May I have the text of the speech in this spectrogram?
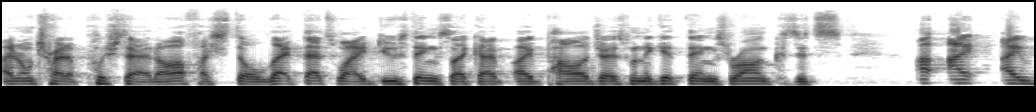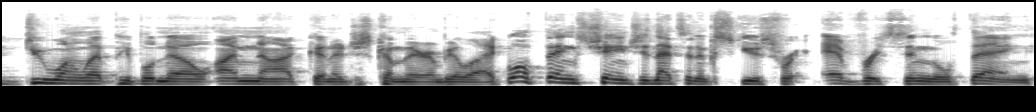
I don't try to push that off. I still like that's why I do things like I, I apologize when I get things wrong because it's I, I do want to let people know I'm not going to just come there and be like, well, things change and that's an excuse for every single thing.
